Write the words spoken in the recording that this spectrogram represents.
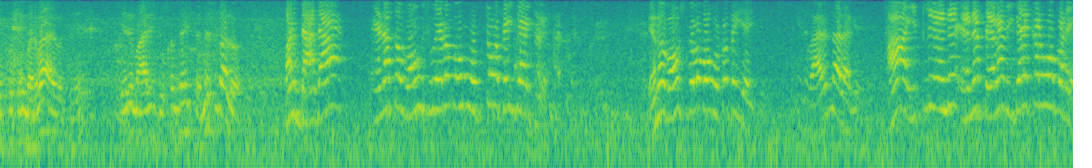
એ પોતે મરવા આવ્યો છે એને મારી જોખમદારી તમે શું કાઢો પણ દાદા એનો તો વંશ વેરો બહુ મોટો થઈ જાય છે. એનો વંશ પેલો બહુ મોટો થઈ જાય છે. વાર જ ના લાગે. હા એટલે એને એને પેલા વિદાય કરવો પડે.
